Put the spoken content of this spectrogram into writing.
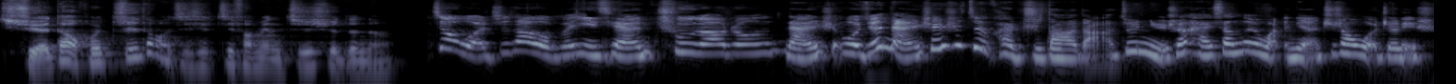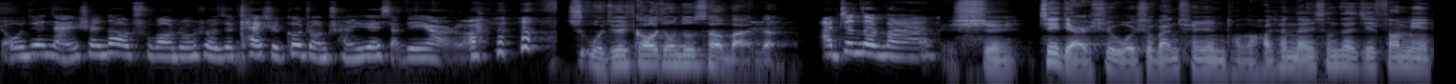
学到或知道这些这方面的知识的呢？就我知道，我们以前初高中男生，我觉得男生是最快知道的，就女生还相对晚一点。至少我这里是，我觉得男生到初高中时候就开始各种传阅小电影了。我觉得高中都算晚的啊，真的吗？是，这点是我是完全认同的。好像男生在这方面，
